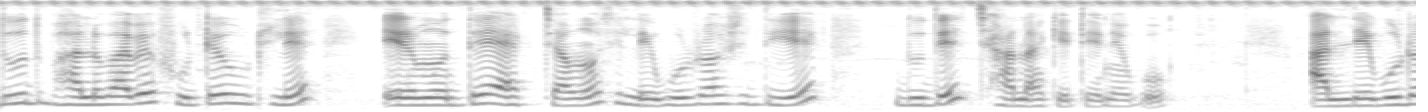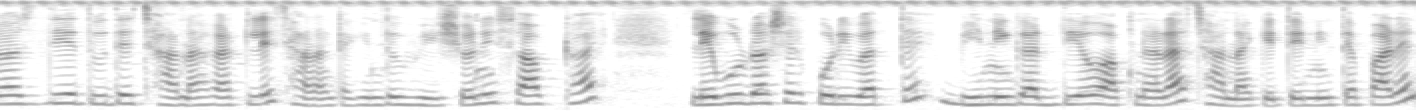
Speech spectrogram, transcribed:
দুধ ভালোভাবে ফুটে উঠলে এর মধ্যে এক চামচ লেবুর রস দিয়ে দুধে ছানা কেটে নেব। আর লেবুর রস দিয়ে দুধে ছানা কাটলে ছানাটা কিন্তু ভীষণই সফট হয়। লেবুর রসের পরিবর্তে ভিনিগার দিয়েও আপনারা ছানা কেটে নিতে পারেন।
